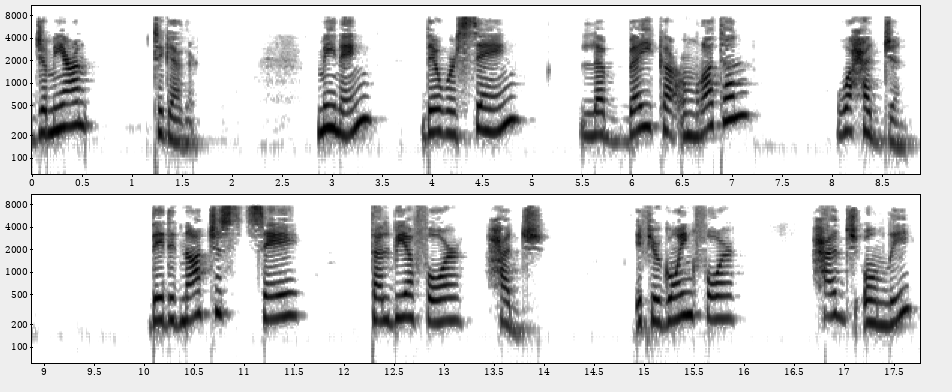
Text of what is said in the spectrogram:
Jami'an together. Meaning, they were saying, labbaika umratan wa hajjan. They did not just say talbiyah for Hajj. If you're going for Hajj only,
